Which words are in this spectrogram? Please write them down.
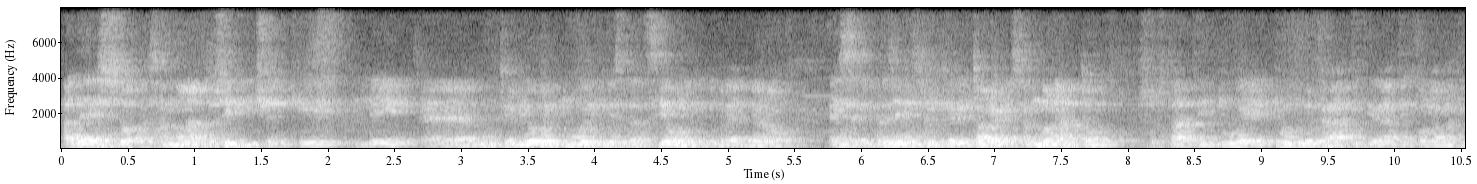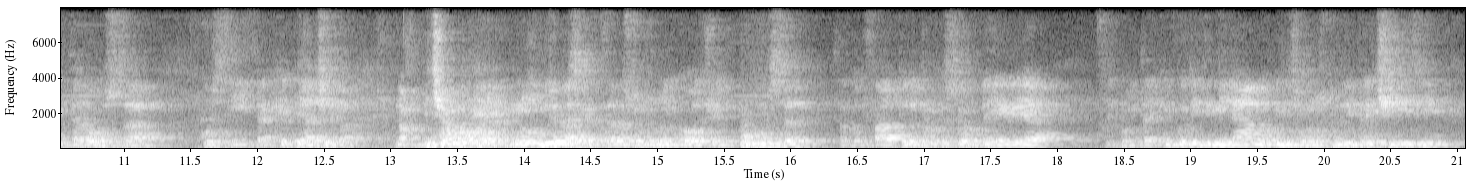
adesso a San Donato si dice che le eh, ulteriori due, due stazioni che dovrebbero essere presenti sul territorio di San Donato sono stati due, due, due tratti tirati con la matita rossa così perché piace no, diciamo che non bisogna scherzare su alcune cose. Il PUMS è stato fatto dal professor Beria del Politecnico di Milano quindi sono studi precisi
